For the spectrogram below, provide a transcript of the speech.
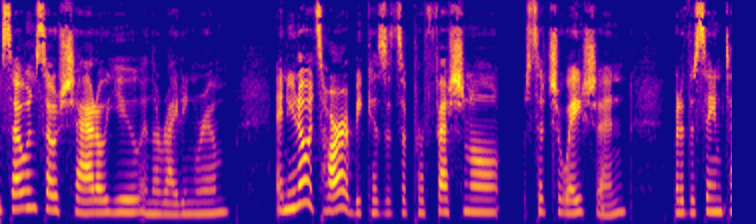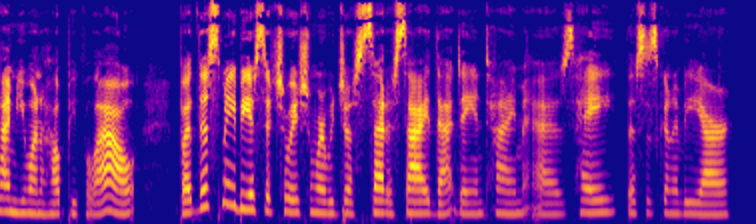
so and so shadow you in the writing room?" And you know it's hard because it's a professional situation, but at the same time you want to help people out. But this may be a situation where we just set aside that day and time as, "Hey, this is going to be our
